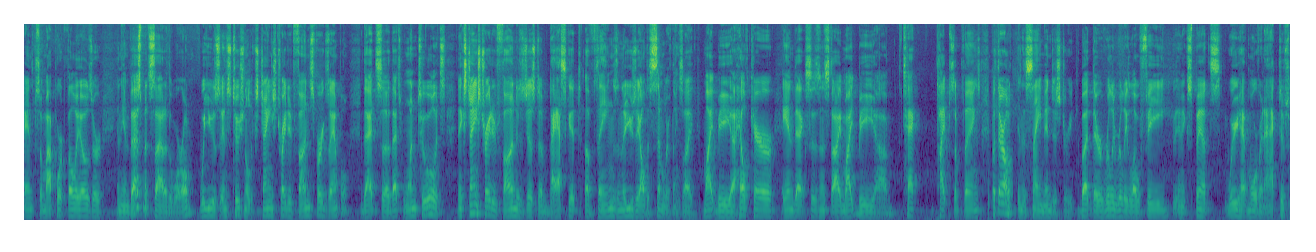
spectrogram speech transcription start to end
And so my portfolios are in the investment side of the world. We use institutional exchange traded funds, for example. That's uh, that's one tool. It's an exchange traded fund is just a basket of things, and they're usually all the similar things. Like might be uh, healthcare indexes and stuff. Might be um, tech types of things, but they're all in the same industry. But they're really, really low fee and expense. We have more of an active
